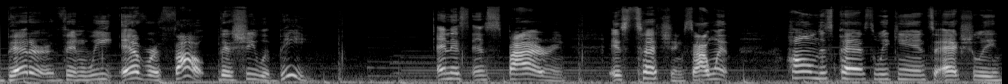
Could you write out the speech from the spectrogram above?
better than we ever thought that she would be. And it's inspiring, it's touching. So I went home this past weekend to actually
